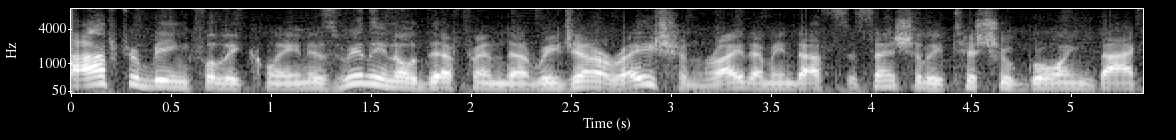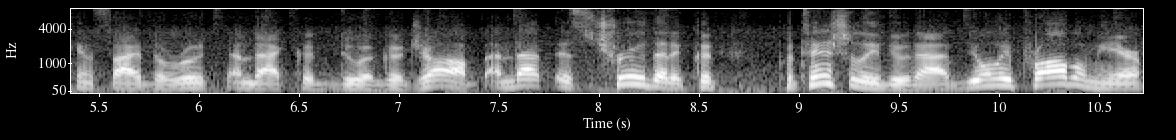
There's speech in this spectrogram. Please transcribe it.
after being fully clean is really no different than regeneration, right? I mean, that's essentially tissue growing back inside the root and that could do a good job. And that is true that it could potentially do that. The only problem here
